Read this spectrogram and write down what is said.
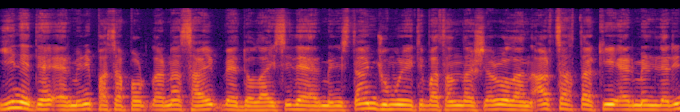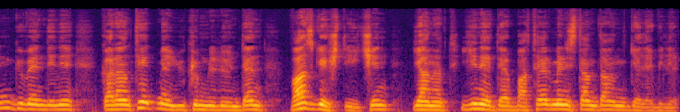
yine de Ermeni pasaportlarına sahip ve dolayısıyla Ermenistan Cumhuriyeti vatandaşları olan Artsak'taki Ermenilerin güvenliğini garanti etme yükümlülüğünden vazgeçtiği için yanıt yine de Batı Ermenistan'dan gelebilir.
